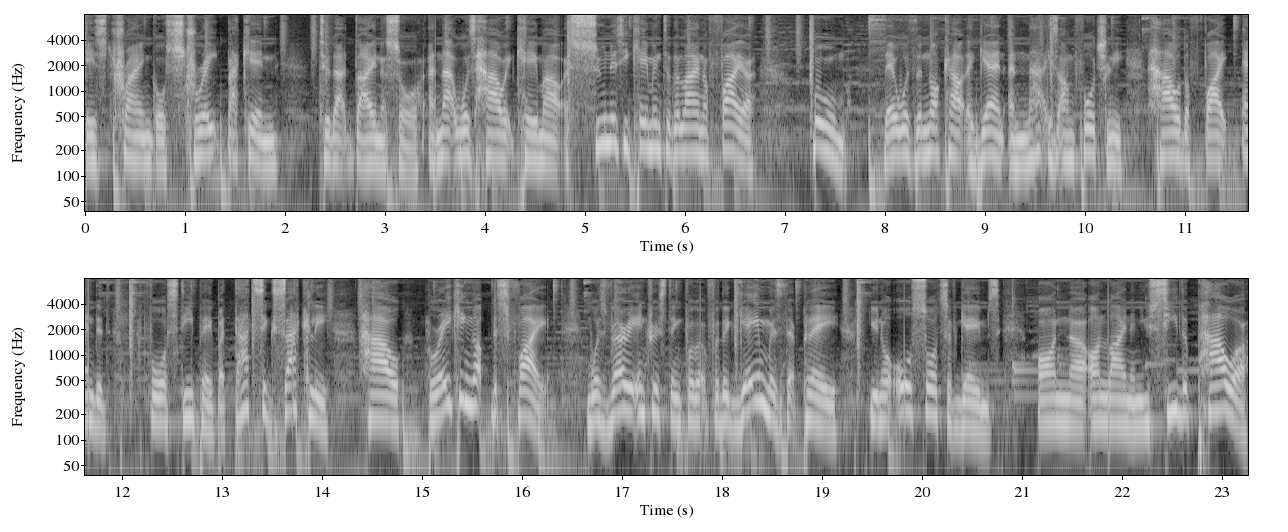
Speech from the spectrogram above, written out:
is try and go straight back in to that dinosaur. And that was how it came out. As soon as he came into the line of fire, boom, there was the knockout again. And that is unfortunately how the fight ended for Stipe. But that's exactly how breaking up this fight was very interesting for the for the gamers that play, you know, all sorts of games on uh, online, and you see the power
